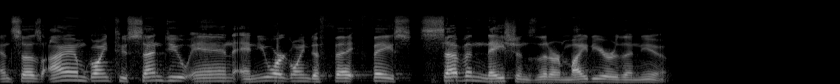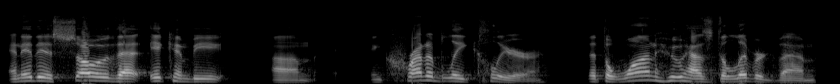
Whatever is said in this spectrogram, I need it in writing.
and says, I am going to send you in, and you are going to fa- face seven nations that are mightier than you. And it is so that it can be um, incredibly clear that the one who has delivered them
